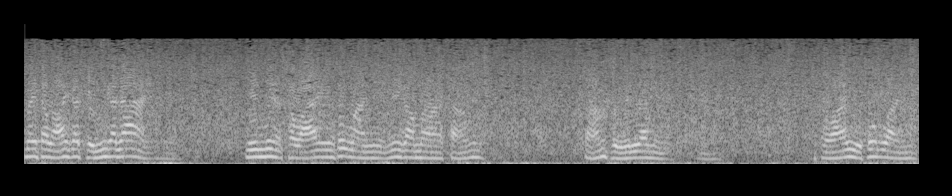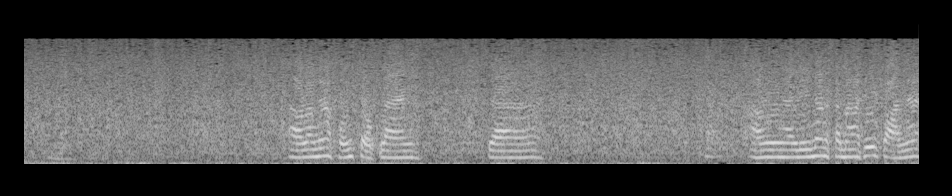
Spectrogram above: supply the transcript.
ไม่ถวายกระถิ่นก็ได้นี่เนี่ยถวายทุกวันนี่นี่ก็มาสามสามผืนแล้วเนี่ยถวายอยู่ทุกวัน เอาแล้วนะฝนตกแรง จะเอาอยัางไงดีนั่งสมาธิก่อนนะ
